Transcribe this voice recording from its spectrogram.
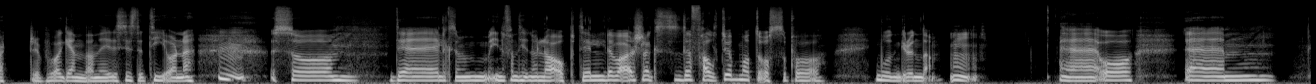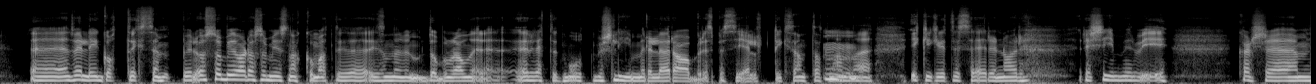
vært på agendaen i de siste tiårene. Så det liksom Infantino la opp til, det var et slags Det falt jo på en måte også på moden grunn, da. Mm. Eh, og ehm, eh, et veldig godt eksempel. Og så var det også mye snakk om at liksom, dobbeltmoralen er rettet mot muslimer eller arabere spesielt, ikke sant. At man eh, ikke kritiserer når regimer vi kanskje mm,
